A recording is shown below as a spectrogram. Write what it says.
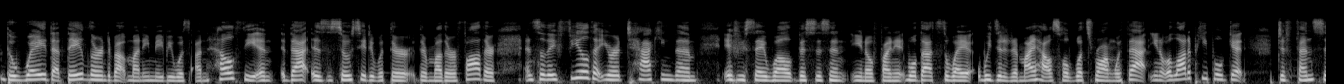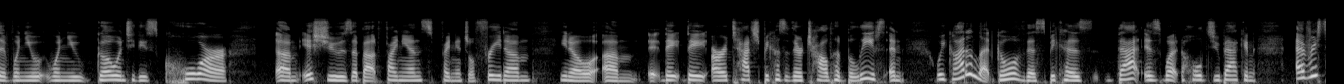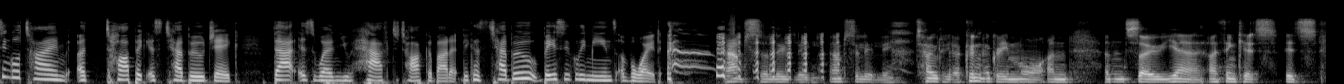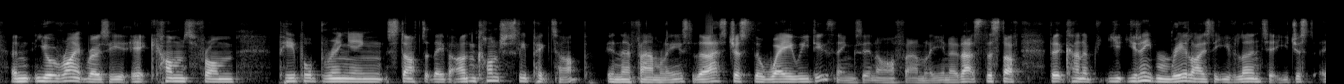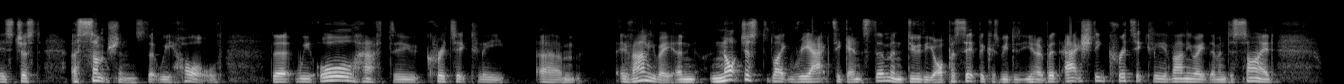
the way that they learned about money maybe was unhealthy and that is associated with their their mother or father. And so they feel that you're attacking them if you say well this isn't you know finance well that's the way we did it in my household. What's wrong with that? You know a lot of people get defensive when you when you go into these core um, issues about finance, financial freedom. You know, um, they they are attached because of their childhood beliefs, and we got to let go of this because that is what holds you back. And every single time a topic is taboo, Jake, that is when you have to talk about it because taboo basically means avoid. absolutely absolutely totally i couldn't agree more and and so yeah i think it's it's and you're right rosie it comes from people bringing stuff that they've unconsciously picked up in their families. That's just the way we do things in our family. You know, that's the stuff that kind of you, you don't even realize that you've learned it. You just it's just assumptions that we hold that we all have to critically um, evaluate and not just like react against them and do the opposite because we you know, but actually critically evaluate them and decide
